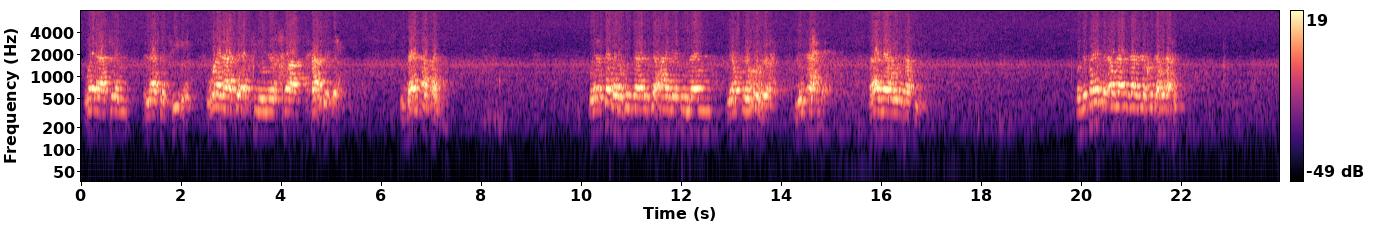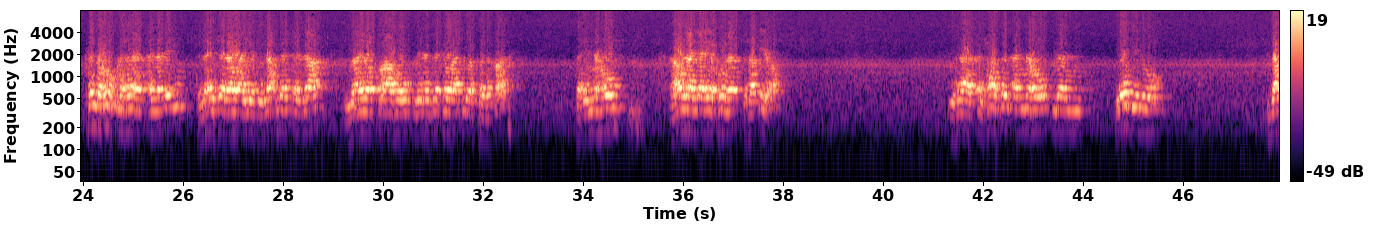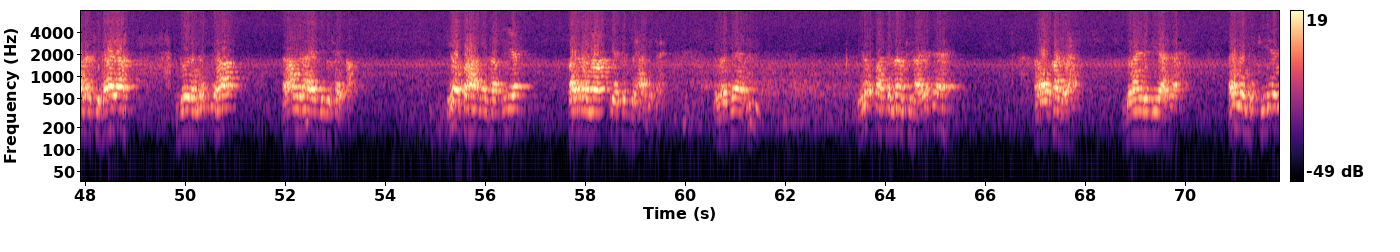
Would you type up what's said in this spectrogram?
ولكن لا تكفيه. ولا تكفي نصف حاجته بل أقل. ويعتبر في ذلك حاجة من يطلبونه من أهله. هذا هو الفقير وبطريق الأولى إلا أن يكون له دخل. كالمعروف مثلا الذي ليس له أي دخل إلا ما يعطاه من الزكوات والصدقات. فإنه أولى أن يكون فقيرا. الحاصل أنه من يجد بعض الكفاية دون نصفها أو لا يجد شيئا. يعطى هذا الفقير قدر ما يسد حاجته يعطى تمام كفايته أو قدرها بغير زيادة. أما المسكين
